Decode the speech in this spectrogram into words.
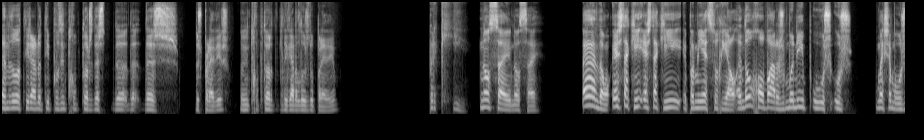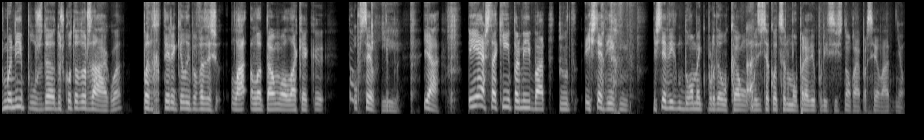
andou a tirar tipo, os interruptores das, da- da- das- dos prédios, o interruptor de ligar a luz do prédio. Para quê? Não sei, não sei. Andam, este aqui, este aqui para mim é surreal. Andam a roubar os manípulos, os, como é que chama? Os manípulos da- dos contadores da água para derreter aquilo e para fazer la- latão ou lá que é que. Não percebo. Tipo, yeah. E esta aqui para mim bate tudo. Isto é digno. Isto é digno do homem que mordeu o cão, mas isto aconteceu no meu prédio, por isso isto não vai aparecer lado nenhum.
